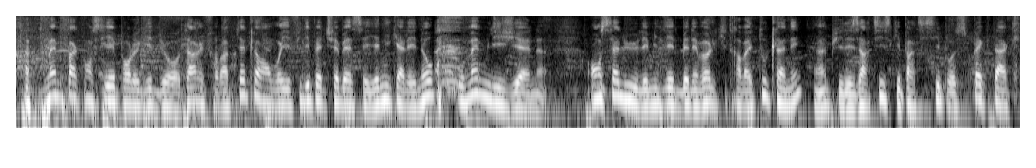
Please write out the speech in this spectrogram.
Même pas conseillé pour le guide du retard. Il faudra peut-être leur envoyer Philippe Etchebest et Yannick Aleno ou même l'hygiène. On salue les milliers de bénévoles qui travaillent toute l'année, hein, puis les artistes qui participent au spectacle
